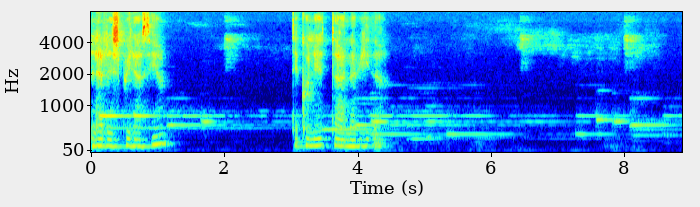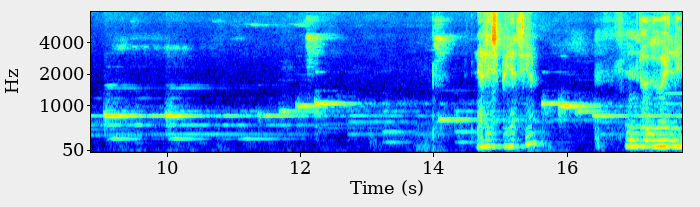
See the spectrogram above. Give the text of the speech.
La respiración te conecta a la vida. La respiración no duele.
